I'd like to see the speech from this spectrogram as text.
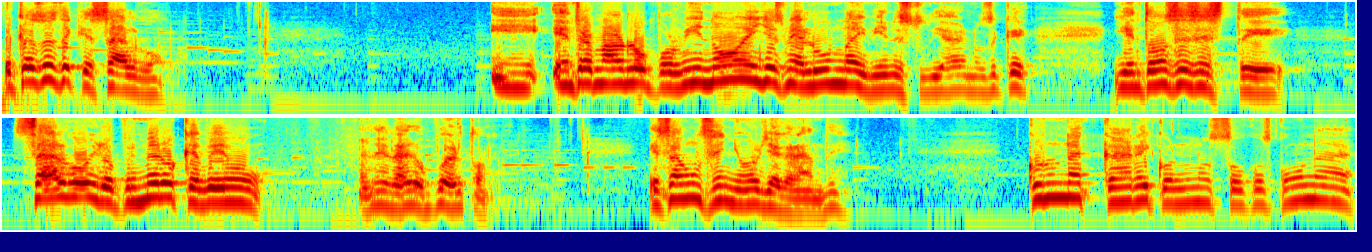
El caso es de que salgo y entra Marlo por mí, no, ella es mi alumna y viene a estudiar, no sé qué. Y entonces este salgo y lo primero que veo en el aeropuerto, es a un señor ya grande, con una cara y con unos ojos, con una...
